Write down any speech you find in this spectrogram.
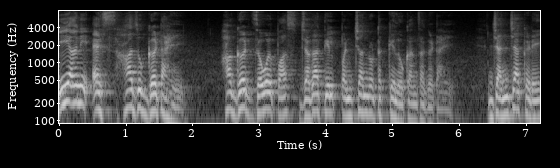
ई e आणि एस हा जो गट आहे हा गट जवळपास जगातील पंच्याण्णव टक्के लोकांचा गट आहे. ज्यांच्याकडे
